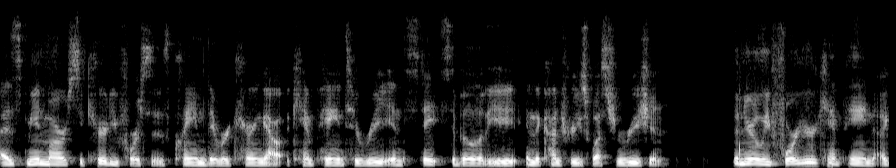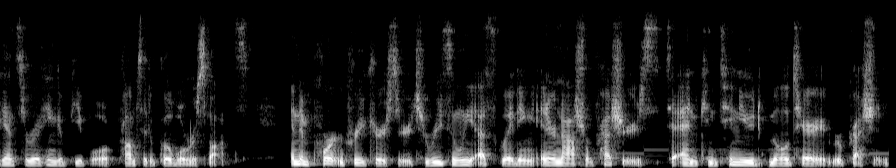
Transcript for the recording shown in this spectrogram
as Myanmar security forces claimed they were carrying out a campaign to reinstate stability in the country's western region. The nearly four year campaign against the Rohingya people prompted a global response, an important precursor to recently escalating international pressures to end continued military repression.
